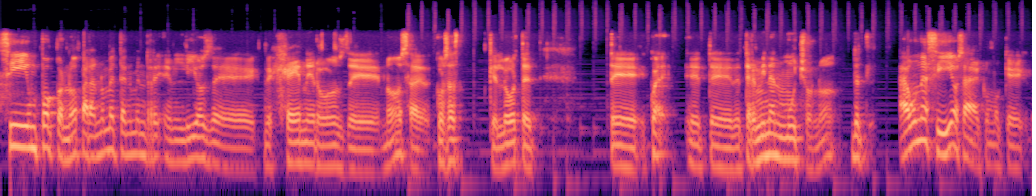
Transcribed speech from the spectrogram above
Sí, un poco, ¿no? Para no meterme en, líos de, géneros, de, ¿no? O sea, cosas que luego te, te, eh, te determinan mucho, ¿no? aún así, o sea, como que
